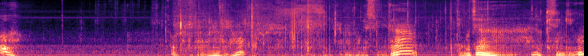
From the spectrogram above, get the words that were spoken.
어. 저거 자꾸 들어가는데요. 한번 보겠습니다. 보자 이렇게 생기고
